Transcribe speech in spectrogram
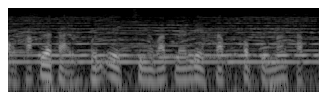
2พักเพื่อไทยพลเอกชินวัตรแมนเดตครับ ขอบคุณมากครับ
